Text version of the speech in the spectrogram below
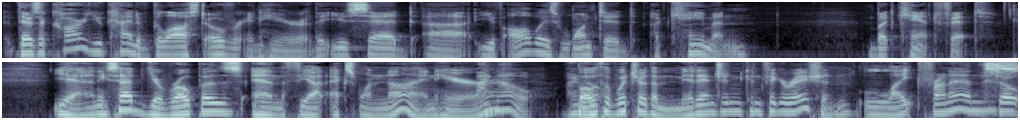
there's a car you kind of glossed over in here that you said uh, you've always wanted a Cayman, but can't fit. Yeah, and he said Europas and the Fiat X19 here. I know. I both know. of which are the mid-engine configuration, light front ends. So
